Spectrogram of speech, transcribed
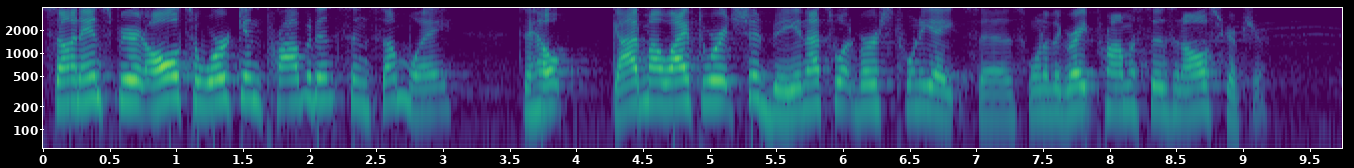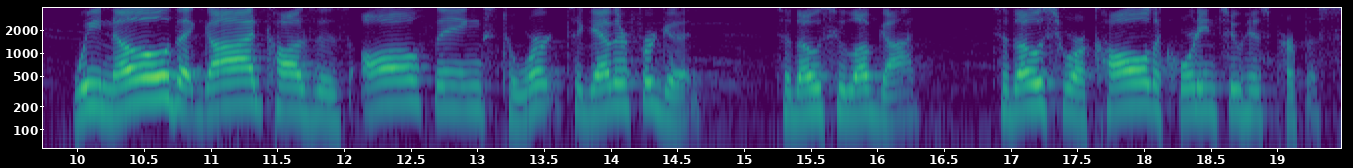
Son, and Spirit all to work in providence in some way to help guide my life to where it should be. And that's what verse 28 says, one of the great promises in all Scripture. We know that God causes all things to work together for good to those who love God, to those who are called according to his purpose.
